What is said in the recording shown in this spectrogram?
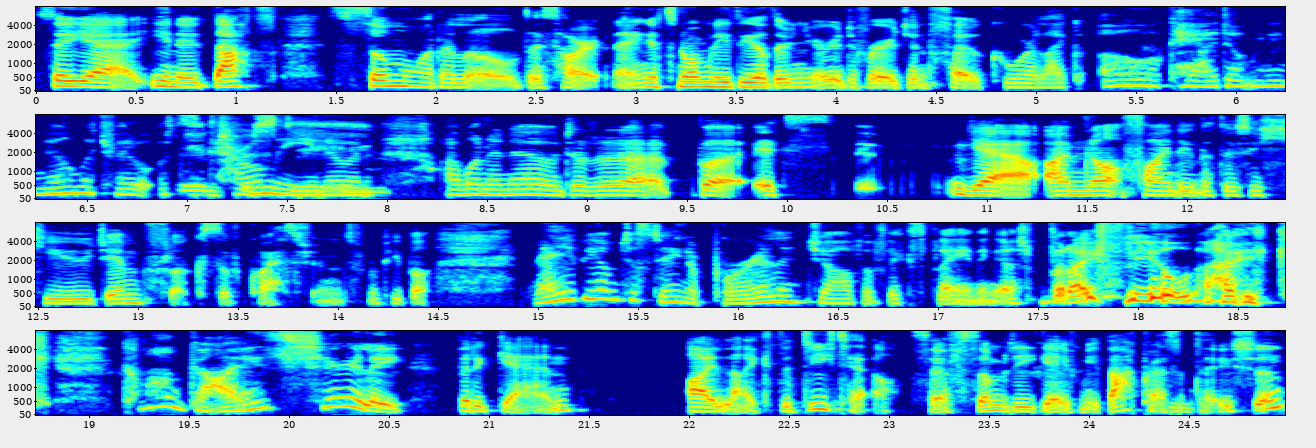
So, yeah, you know, that's somewhat a little disheartening. It's normally the other neurodivergent folk who are like, oh, okay, I don't really know much about it. Tell me, you know, and I want to know, da, da, da. but it's, yeah, I'm not finding that there's a huge influx of questions from people. Maybe I'm just doing a brilliant job of explaining it, but I feel like, come on, guys, surely. But again, I like the detail. So if somebody gave me that presentation,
